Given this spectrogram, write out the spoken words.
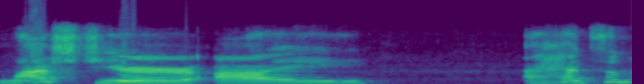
last year I I had some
